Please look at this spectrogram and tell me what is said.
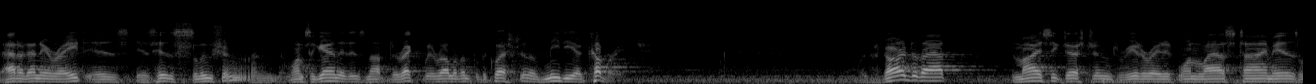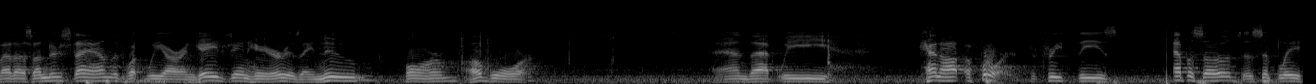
That, at any rate, is, is his solution, and once again, it is not directly relevant to the question of media coverage. With regard to that, my suggestion, to reiterate it one last time, is let us understand that what we are engaged in here is a new form of war, and that we cannot afford to treat these episodes as simply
